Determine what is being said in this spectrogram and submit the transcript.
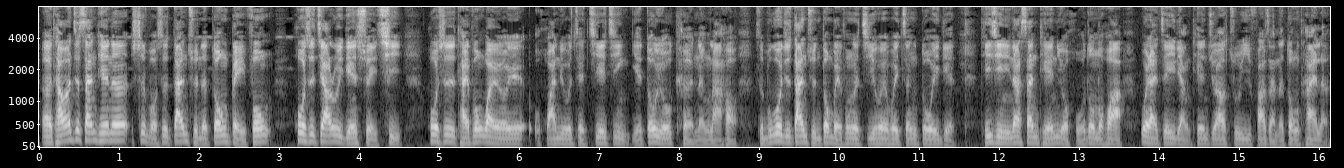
呃，台湾这三天呢，是否是单纯的东北风，或是加入一点水汽？或是台风外围环流的接近，也都有可能啦哈。只不过就单纯东北风的机会会增多一点。提醒你，那三天有活动的话，未来这一两天就要注意发展的动态了。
